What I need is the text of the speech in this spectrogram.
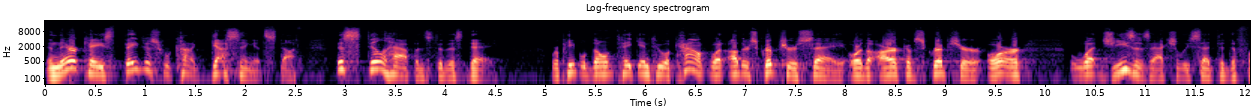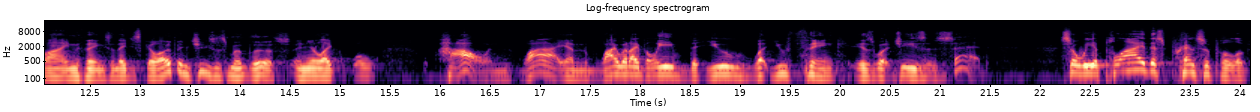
In their case, they just were kind of guessing at stuff. This still happens to this day, where people don't take into account what other scriptures say, or the arc of scripture, or what Jesus actually said to define things. And they just go, I think Jesus meant this. And you're like, well, how and why and why would I believe that you what you think is what Jesus said? So we apply this principle of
